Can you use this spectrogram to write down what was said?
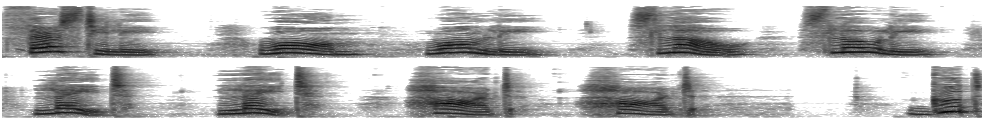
thirstily; warm, warmly; slow, slowly; late, late. Hard, hard, good,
